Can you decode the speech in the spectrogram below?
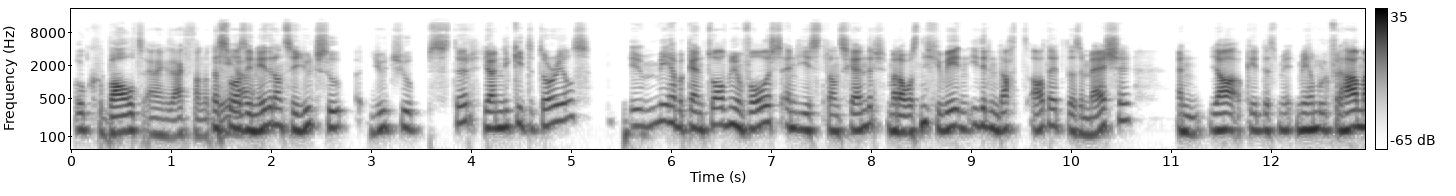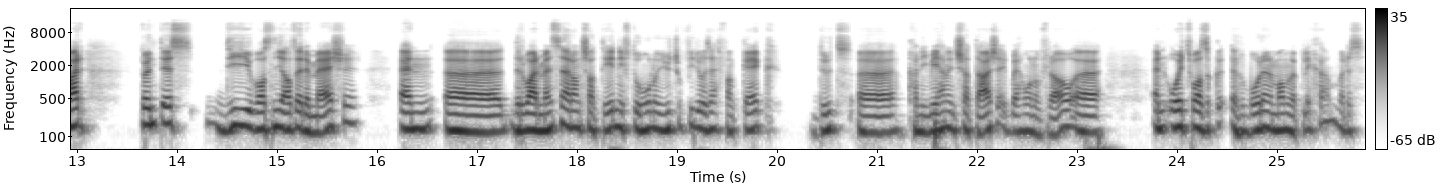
ook gebald en gezegd van oké, dat is zoals ja, die Nederlandse YouTube- YouTubester, ja, Nikki Tutorials. Eh, Mega bekend, 12 miljoen volgers en die is transgender. Maar dat was niet geweten. Iedereen dacht altijd, dat is een meisje. En ja, oké, dat is een me- mega moeilijk verhaal. Maar punt is, die was niet altijd een meisje. En eh, er waren mensen aan het chanteren. Heeft toen gewoon een YouTube-video gezegd van, kijk, dude, eh, ik ga niet meegaan in de chantage. Ik ben gewoon een vrouw. Eh, en ooit was ik geboren in een mannelijk lichaam. Maar dat is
